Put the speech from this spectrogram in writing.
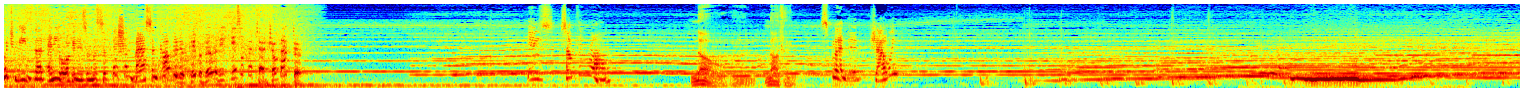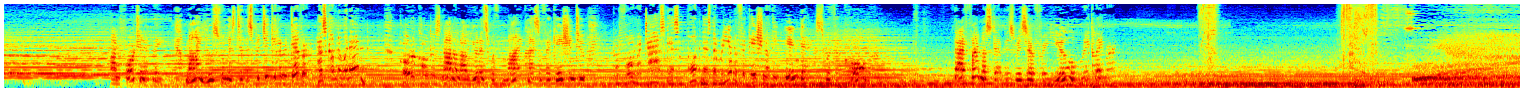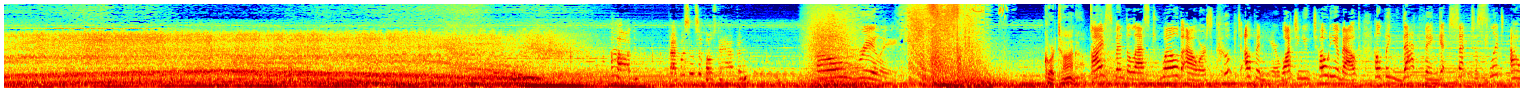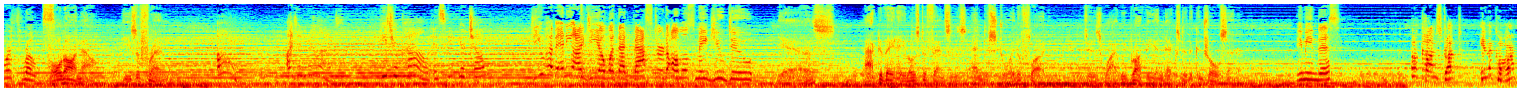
which means that any organism with sufficient mass and cognitive capability is a potential vector. Is something wrong? No, nothing. Splendid, shall we? Unfortunately, my usefulness to this particular endeavor has come to an end. Protocol does not allow units with my classification to perform a task as important as the reunification of the index with the core. That final step is reserved for you, Reclaimer. Wasn't supposed to happen. Oh, really? Cortana, I've spent the last 12 hours cooped up in here watching you toady about, helping that thing get set to slit our throats. hold on now. He's a friend. Oh, I didn't realize. He's your pal, is he? Your chum? Do you have any idea what that bastard almost made you do? Yes. Activate Halo's defenses and destroy the Flood, which is why we brought the Index to the control center. You mean this? A construct in the core?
